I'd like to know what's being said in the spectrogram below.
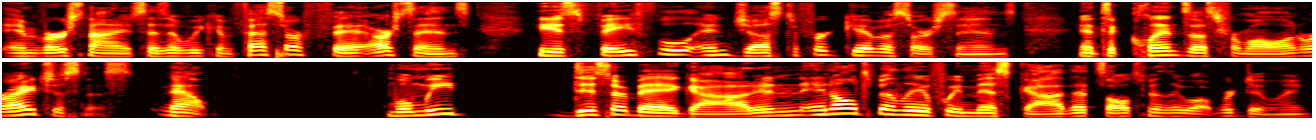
in verse 9 it says if we confess our our sins, he is faithful and just to forgive us our sins and to cleanse us from all unrighteousness. Now, when we disobey God, and, and ultimately, if we miss God, that's ultimately what we're doing.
